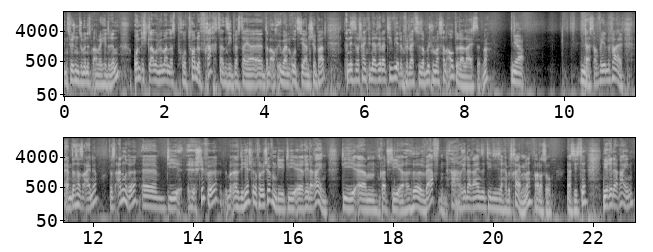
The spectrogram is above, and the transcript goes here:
inzwischen zumindest mal welche drin. Und ich glaube, wenn man das pro Tonne Fracht dann sieht, was da ja äh, dann auch über den Ozean schippert, dann ist es wahrscheinlich wieder relativiert im Vergleich zu so ein bisschen, was ein Auto da leistet. Ne? Ja. Das auf jeden Fall. Ähm, das ist das eine. Das andere, äh, die äh, Schiffe, also die Hersteller von den Schiffen, die, die äh, Reedereien, die, ähm, Quatsch, die äh, Werften, Ha, Reedereien sind die, die sie nachher betreiben, ne? War doch so. Ja, siehst du? Die Reedereien,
